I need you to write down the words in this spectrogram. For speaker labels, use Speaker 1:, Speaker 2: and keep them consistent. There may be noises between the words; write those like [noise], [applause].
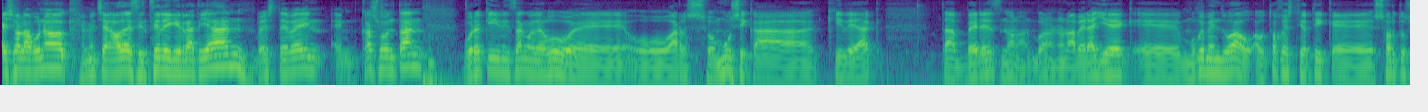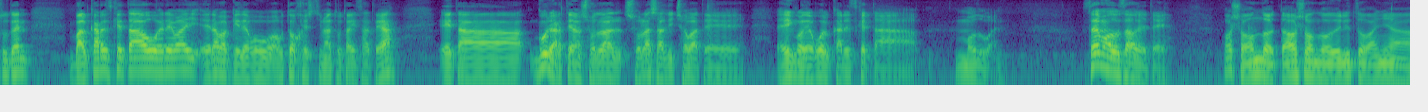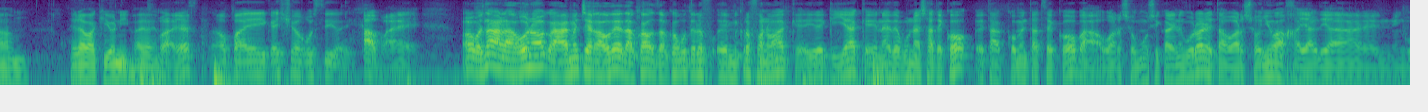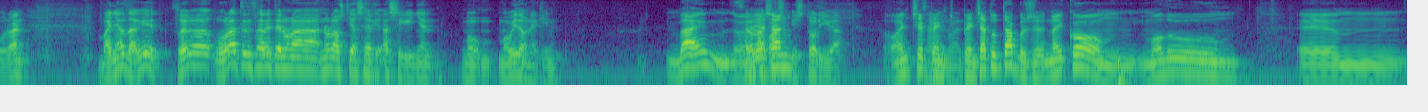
Speaker 1: Kaixo lagunok, hemen gaude zintzilik irratian, beste behin, em, kasu hontan, gurekin izango dugu e, oarzo musika kideak, eta berez, no, no, bueno, nola beraiek e, mugimendu hau autogestiotik e, sortu zuten, balkarrizketa hau ere bai, erabaki dugu autogestionatuta izatea, eta gure artean sola, sola salditxo bat e, egingo dugu elkarrizketa moduan. Zer modu zaudete?
Speaker 2: Oso ondo, eta oso ondo diritzo gaina erabaki honi, bai, bai.
Speaker 1: Bai, ez?
Speaker 3: Haupa, ei, kaixo guztioi.
Speaker 1: Ah, bai. Oh, pues nada, lagunok, ba, hemen gaude, daukagu, daukagu telefo, eh, mikrofonoak eh, irekiak eh, nahi deguna esateko eta komentatzeko, ba, oarso musikaren inguruan eta oarso soinua jaialdiaren inguruan. Baina ez dakit, zuek goratzen zarete nola, nola hostia hasi- ginen mo, movida honekin.
Speaker 2: Bai,
Speaker 1: Zer
Speaker 2: esan,
Speaker 1: historia.
Speaker 2: oentxe pentsatuta, pues, nahiko modu, em,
